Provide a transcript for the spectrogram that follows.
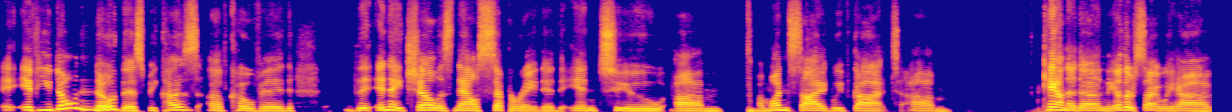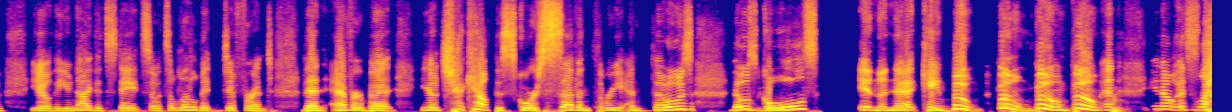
if you don't know this, because of COVID, the NHL is now separated into um, on one side we've got um, Canada and the other side we have you know the United States. So it's a little bit different than ever but you know check out the score 7-3 and those those goals in the net came boom boom boom boom. And you know it's like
